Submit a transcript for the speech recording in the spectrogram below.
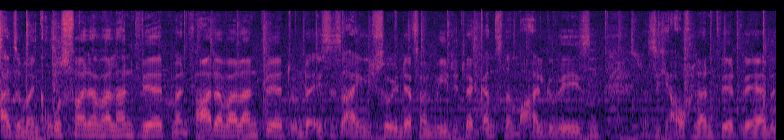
Also mein Großvater war Landwirt, mein Vater war Landwirt und da ist es eigentlich so in der Familie dann ganz normal gewesen, dass ich auch Landwirt werde.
